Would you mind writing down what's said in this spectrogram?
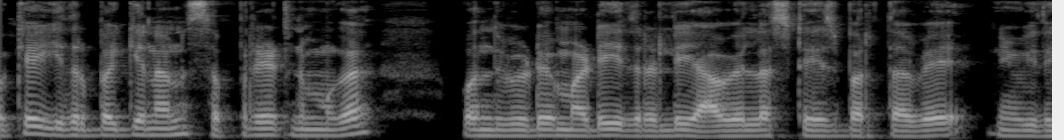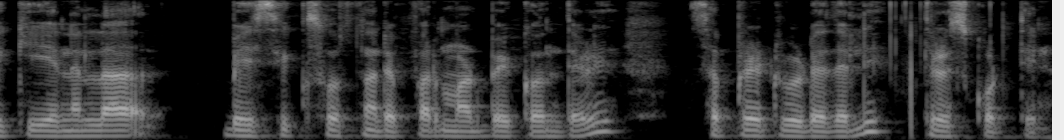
ಓಕೆ ಇದ್ರ ಬಗ್ಗೆ ನಾನು ಸಪ್ರೇಟ್ ನಿಮ್ಗೆ ಒಂದು ವಿಡಿಯೋ ಮಾಡಿ, ಇದರಲ್ಲಿ ಯಾವೆಲ್ಲ ಸ್ಟೇಜ್ ಬರ್ತವೆ, ನೀವು ಇದಕ್ಕೆ ಏನೆಲ್ಲ ಬೇಸಿಕ್ ಸೋರ್ಸ್ನ ರೆಫರ್ ಮಾಡಬೇಕು ಅಂತೇಳಿ ಸಪ್ರೇಟ್ ವಿಡಿಯೋದಲ್ಲಿ ತಿಳಿಸ್ಕೊಡ್ತೀನಿ.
